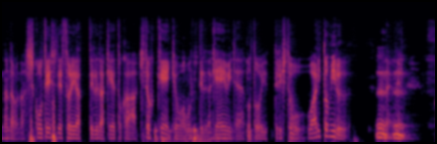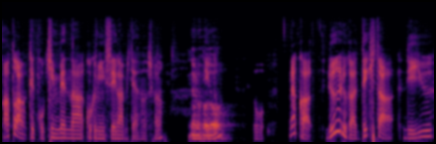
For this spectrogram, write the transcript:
なんだろうな、思考停止でそれやってるだけとか、既得権益を守ってるだけみたいなことを言ってる人を割と見るうんだよねうん。あとは結構勤勉な国民性がみたいな話かな。なるほど。なんか、ルールができた理由、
